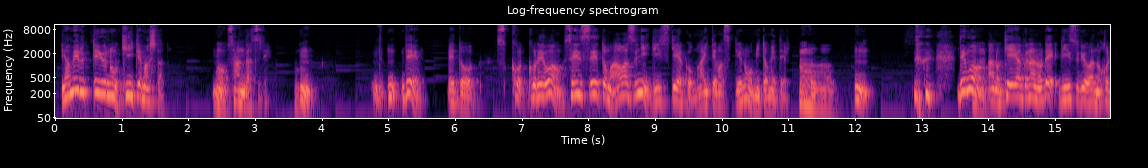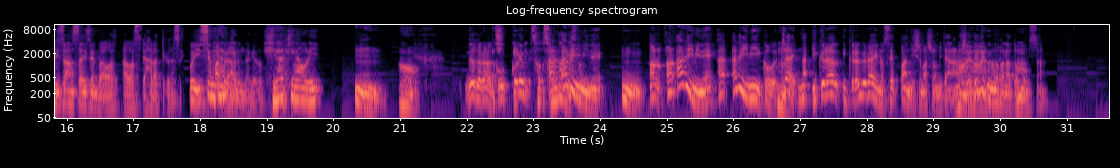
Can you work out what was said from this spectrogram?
辞めるっていうのを聞いてましたと。もう3月で。ううん。で、でえっと、そここれを先生とも合わずにリース契約を巻いてますっていうのを認めてる。うんうん。うん。でも、うんあの、契約なので、リース料は残り残債全部合わ合わせて払ってください。これ1000万ぐらいあるんだけど。開き直りうん。うん。だから、ここれあある意味ね、うん。あの、あある意味ね、あある意味、こう、うんじゃあ、な、いくら、いくらぐらいの折半にしましょうみたいな話が出てくるのかなと思ってた。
